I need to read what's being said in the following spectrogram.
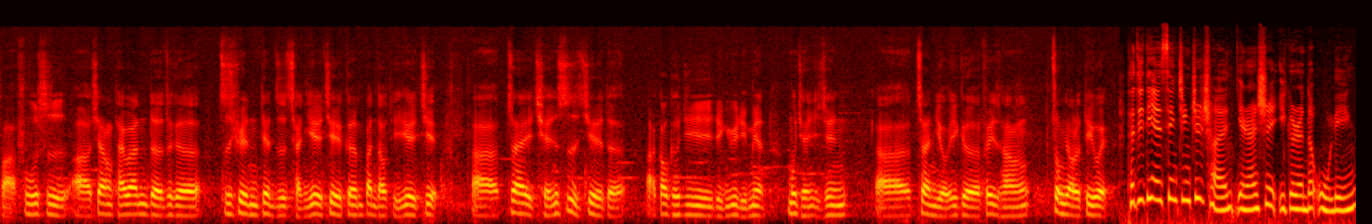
法忽视啊，像台湾的这个资讯电子产业界跟半导体业界啊，在全世界的啊高科技领域里面，目前已经。呃，占有一个非常重要的地位。台积电先进制程俨然是一个人的武林。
